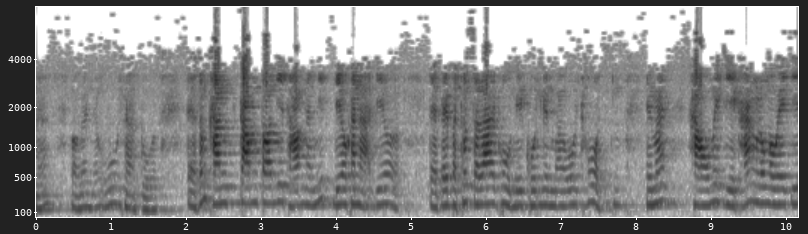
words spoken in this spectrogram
เนะเพราะงั้นเนี่ยอู้น่ากลัว แต่สำคัญกรรมตอนที่ทำน่ะนิดเดียวขณะเดียว แต่ไปประทุษร้ายผู้มีคุณกันมาโอ้ยโทษ เห็นไหมเห่าไม่กี่ครั้งลงอเวจี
